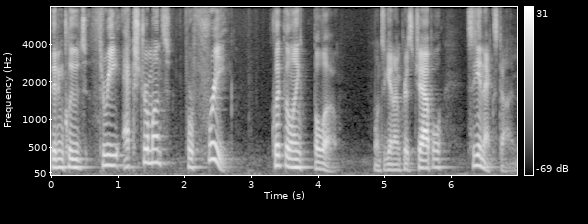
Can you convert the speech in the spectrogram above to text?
that includes three extra months for free. Click the link below. Once again, I'm Chris Chappell. See you next time.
